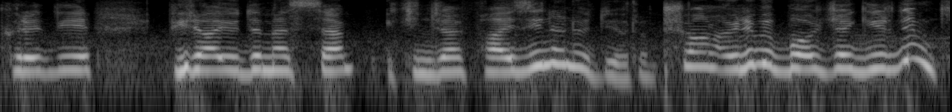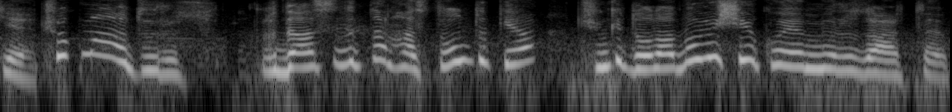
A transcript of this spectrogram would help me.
Krediyi bir ay ödemezsem ikinci ay faiziyle ödüyorum. Şu an öyle bir borca girdim ki çok mağduruz. Gıdasızlıktan hasta olduk ya. Çünkü dolaba bir şey koyamıyoruz artık.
